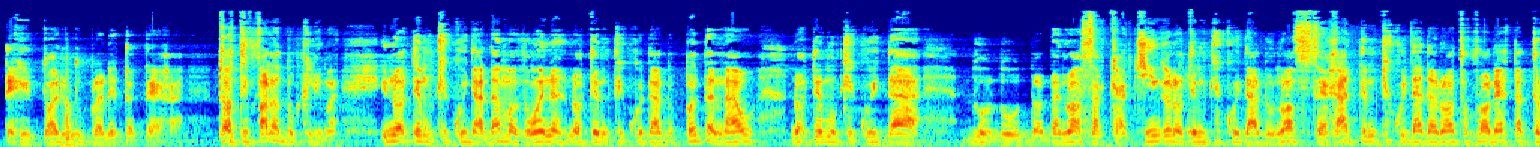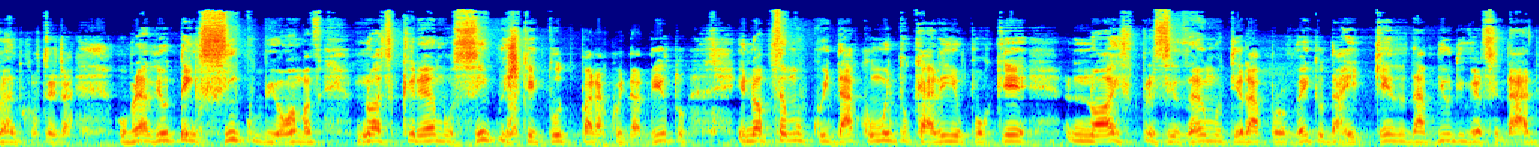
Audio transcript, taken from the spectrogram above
território do planeta Terra. Só se fala do clima. E nós temos que cuidar da Amazônia, nós temos que cuidar do Pantanal, nós temos que cuidar do, do, da nossa caatinga, nós temos que cuidar do nosso cerrado, temos que cuidar da nossa floresta atlântica. Ou seja, o Brasil tem cinco biomas, nós criamos cinco institutos para cuidar disso e nós precisamos cuidar com muito carinho, porque nós precisamos tirar proveito da riqueza da biodiversidade.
